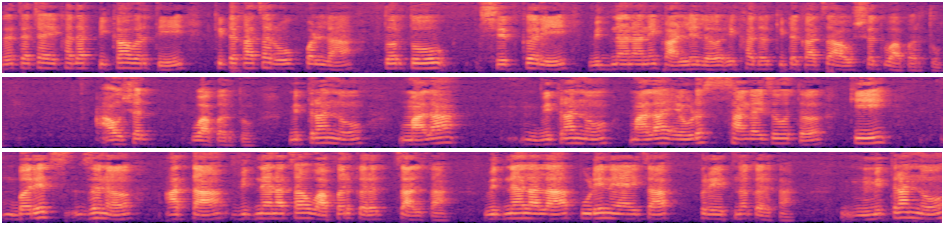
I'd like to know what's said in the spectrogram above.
जर त्याच्या एखाद्या पिकावरती कीटकाचा रोग पडला तर तो शेतकरी विज्ञानाने काढलेलं एखादं कीटकाचं औषध वापरतो. औषध वापरतो. मित्रांनो मला मित्रांनो मला एवढंच सांगायचं होतं की बरेच जण आता विज्ञानाचा वापर करत चालता. विज्ञानाला पुढे न्यायचा प्रयत्न करता. मित्रांनो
